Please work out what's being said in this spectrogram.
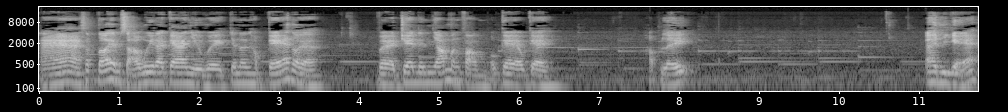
à sắp tới em sợ Wiraka nhiều việc cho nên học ké thôi à. Về training nhóm văn phòng ok ok. Hợp lý. À gì ghẻ.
